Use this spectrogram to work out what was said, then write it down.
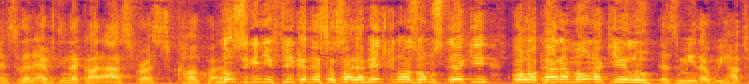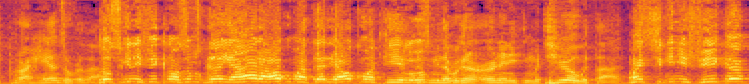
And so then everything that God asked for us to conquest não significa necessariamente que nós vamos ter que colocar a mão naquilo. doesn't mean that we have to put our hands over that. Não significa que nós vamos ganhar algo material com aquilo. doesn't mean that we're going to earn anything material with that. Mas significa,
